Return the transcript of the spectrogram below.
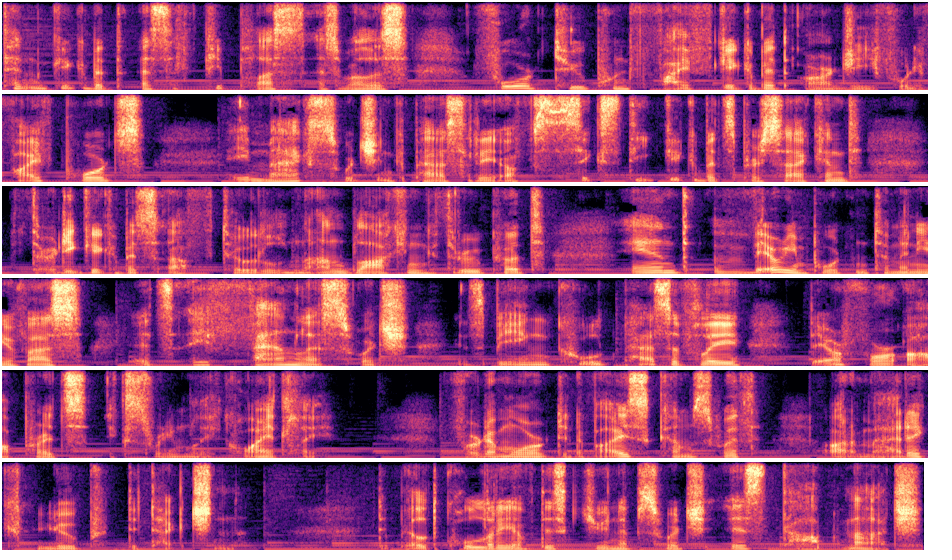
10 gigabit SFP Plus as well as four 2.5 gigabit RJ45 ports, a max switching capacity of 60 gigabits per second, 30 gigabits of total non-blocking throughput, and very important to many of us, it's a fanless switch. It's being cooled passively, therefore operates extremely quietly. Furthermore, the device comes with automatic loop detection. The build quality of this QNAP switch is top-notch.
